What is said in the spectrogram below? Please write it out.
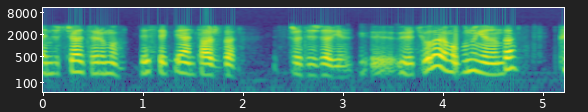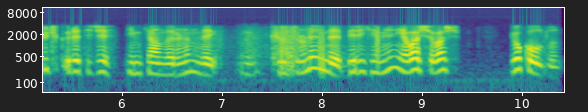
endüstriyel tarımı destekleyen tarzda stratejiler e, üretiyorlar ama bunun yanında küçük üretici imkanlarının ve kültürünün ve birikiminin yavaş yavaş yok olduğunu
